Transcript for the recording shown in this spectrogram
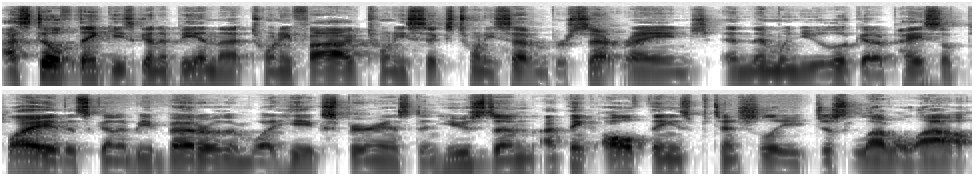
I still think he's going to be in that 25, 26, 27% range. And then when you look at a pace of play that's going to be better than what he experienced in Houston, I think all things potentially just level out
